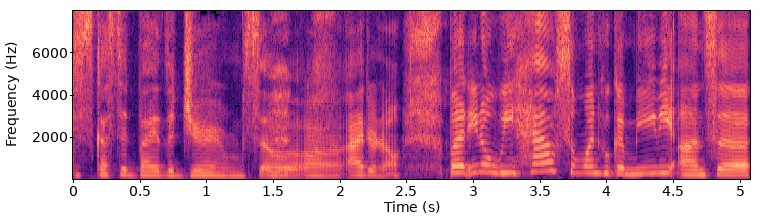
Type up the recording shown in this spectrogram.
disgusted by the germs or uh, I don't know. But you know, we have someone who can maybe answer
